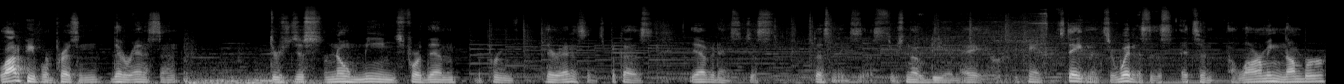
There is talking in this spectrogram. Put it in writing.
A lot of people in prison that are innocent, there's just no means for them to prove their innocence because the evidence just doesn't exist. There's no DNA or you can't statements or witnesses. It's an alarming number.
